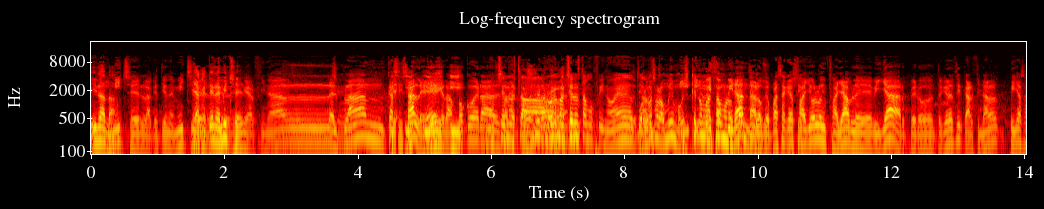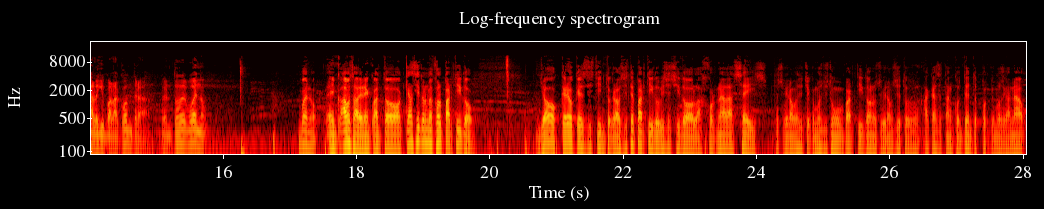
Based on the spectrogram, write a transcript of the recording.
y- y nada. Y Mitchell, la que tiene Mitchell. La que tiene Mitchell. Que al final el plan casi sale, y- ¿eh? y- Que tampoco era. Mitchell no está, el problema, Mitchell que- no está muy fino, ¿eh? Volvemos a lo mismo, Y, es que y no lo hizo matamos Miranda, partidos. lo que pasa es que Sí. falló lo infallable Villar, pero te quiero decir que al final pillas al equipo a la contra. Pero entonces, bueno, Bueno, en- vamos a ver, en cuanto a qué ha sido el mejor partido, yo creo que es distinto. Claro, si este partido hubiese sido la jornada 6, pues hubiéramos dicho que hemos visto un buen partido, nos hubiéramos ido todos a casa tan contentos porque hemos ganado,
